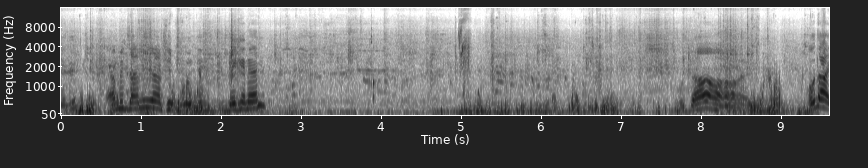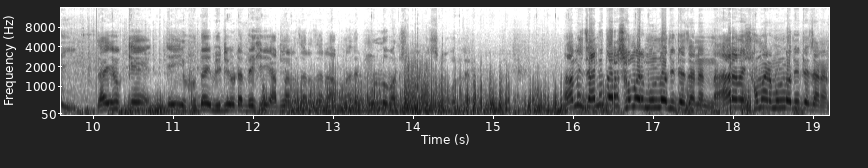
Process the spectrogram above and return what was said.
নাকি? আমি জানি না ঠিক দেখে নেন। হুদাই। হুদাই, যাই হোক এই হুদাই ভিডিওটা দেখে আপনারা যারা যারা আপনাদের মূল্যবান সময় নষ্ট করলেন আমি জানি তারা সময়ের মূল্য দিতে জানেন না। আর আমি সময়ের মূল্য দিতে জানেন।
